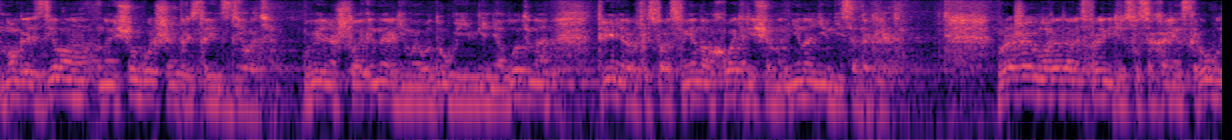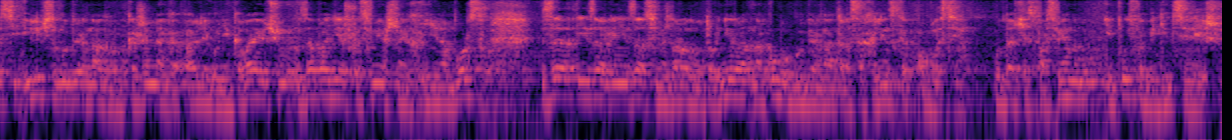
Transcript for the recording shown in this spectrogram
Многое сделано, но еще больше предстоит сделать. Уверен, что энергии моего друга Евгения Лотина, тренеров и спортсменов хватит еще не на один десяток лет. Выражаю благодарность правительству Сахалинской области и лично губернатору Кожемяка Олегу Николаевичу за поддержку смешанных единоборств за, и за организацию международного турнира на Кубок губернатора Сахалинской области. Удачи спортсменам и пусть победит сильнейший.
